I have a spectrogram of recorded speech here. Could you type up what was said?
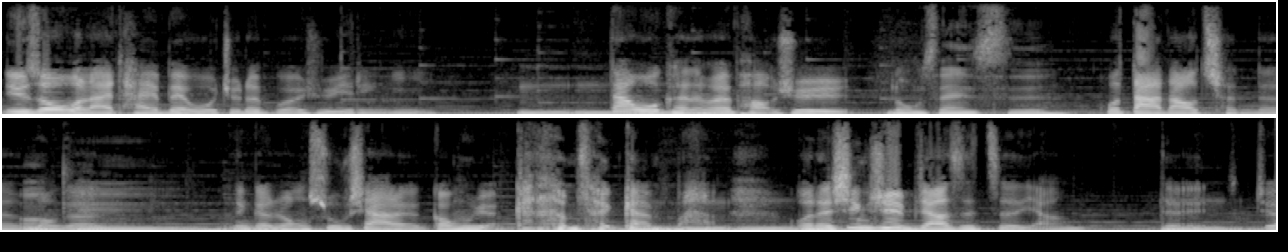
例如说我来台北，我绝对不会去一零一。嗯嗯，但我可能会跑去龙山寺或大道城的某个那个榕树下的公园，看他们在干嘛。我的兴趣比较是这样。对，就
